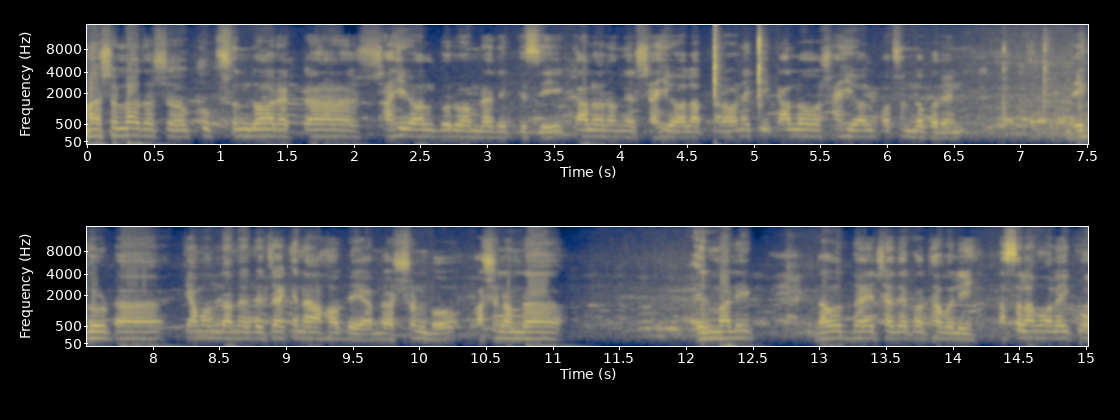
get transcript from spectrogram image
মাশাল্লাহ দর্শক, খুব সুন্দর একটা শাহিওয়াল গরু আমরা দেখতেছি। কালো রঙের শাহিওয়াল, আপনারা অনেকেই কালো শাহিওয়াল পছন্দ করেন। এই গরুটা কেমন দামে বেচা কেনা হবে আমরা শুনব। আসুন আমরা এর মালিক দাউদ ভাইয়ের সাথে কথা বলি। আসসালামু আলাইকুম।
